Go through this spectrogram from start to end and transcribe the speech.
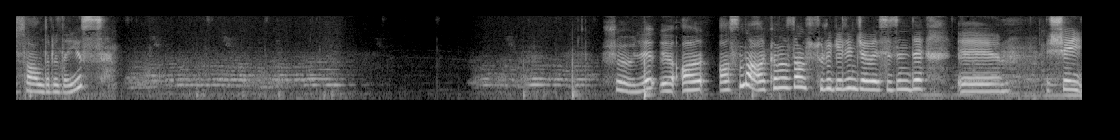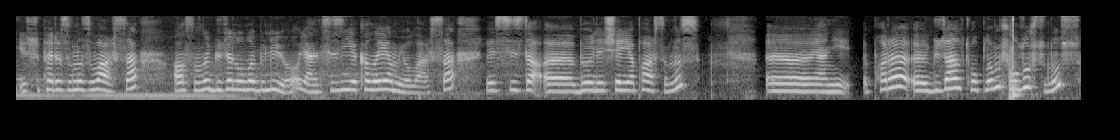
saldırıdayız. Şöyle e, aslında arkanızdan sürü gelince ve sizin de e, şey süper hızınız varsa aslında güzel olabiliyor. Yani sizi yakalayamıyorlarsa ve siz de e, böyle şey yaparsanız e, yani para e, güzel toplamış olursunuz.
